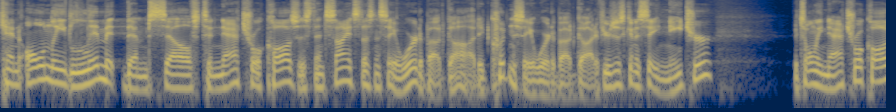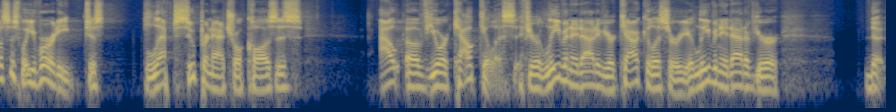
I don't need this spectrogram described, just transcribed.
can only limit themselves to natural causes, then science doesn't say a word about God. It couldn't say a word about God. If you're just going to say nature, it's only natural causes, well, you've already just left supernatural causes out of your calculus. If you're leaving it out of your calculus or you're leaving it out of your the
